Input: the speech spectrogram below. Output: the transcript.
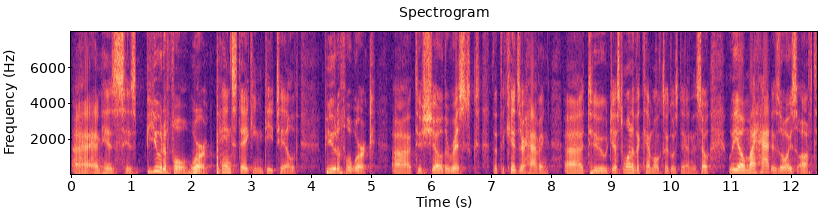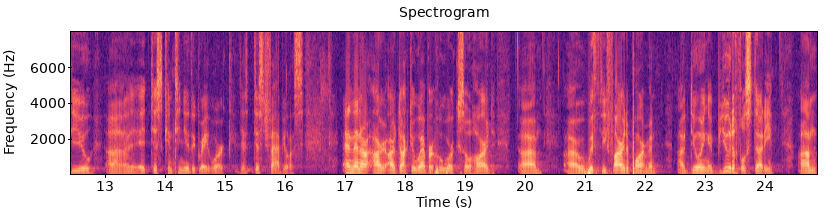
uh, and his, his beautiful work, painstaking, detailed, beautiful work uh, to show the risks that the kids are having uh, to just one of the chemicals that goes down there. So, Leo, my hat is always off to you. Uh, it just continue the great work, just, just fabulous. And then our, our, our, Dr. Webber, who works so hard. Um, with the fire department uh, doing a beautiful study. Um,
